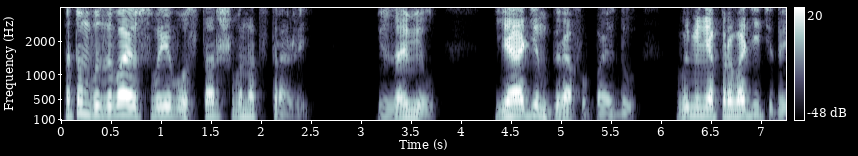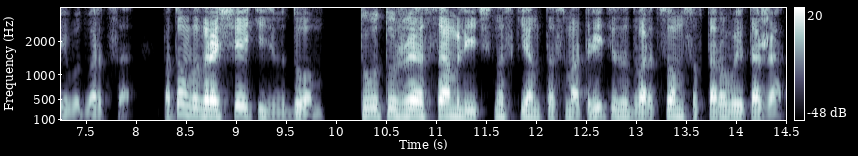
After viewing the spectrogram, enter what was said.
Потом вызываю своего старшего над стражей. Изавил, я один к графу пойду. Вы меня проводите до его дворца. Потом возвращайтесь в дом. Тут уже сам лично с кем-то смотрите за дворцом со второго этажа.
